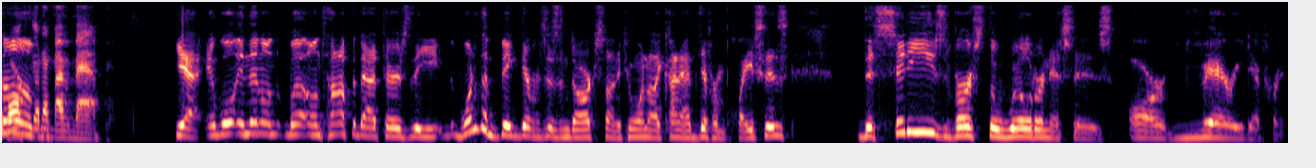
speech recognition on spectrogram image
mark some that on my map. Yeah, and well, and then on well, on top of that, there's the one of the big differences in Dark Sun. If you want to like kind of have different places, the cities versus the wildernesses are very different.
